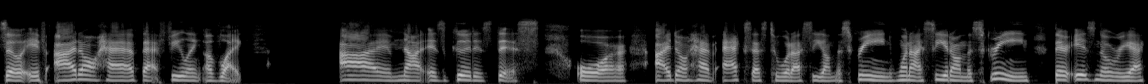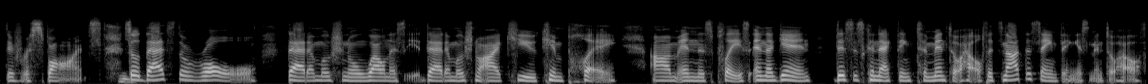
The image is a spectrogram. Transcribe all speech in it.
So if I don't have that feeling of like, I am not as good as this, or I don't have access to what I see on the screen. When I see it on the screen, there is no reactive response. Mm. So that's the role that emotional wellness, that emotional IQ can play um, in this place. And again, this is connecting to mental health. It's not the same thing as mental health,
